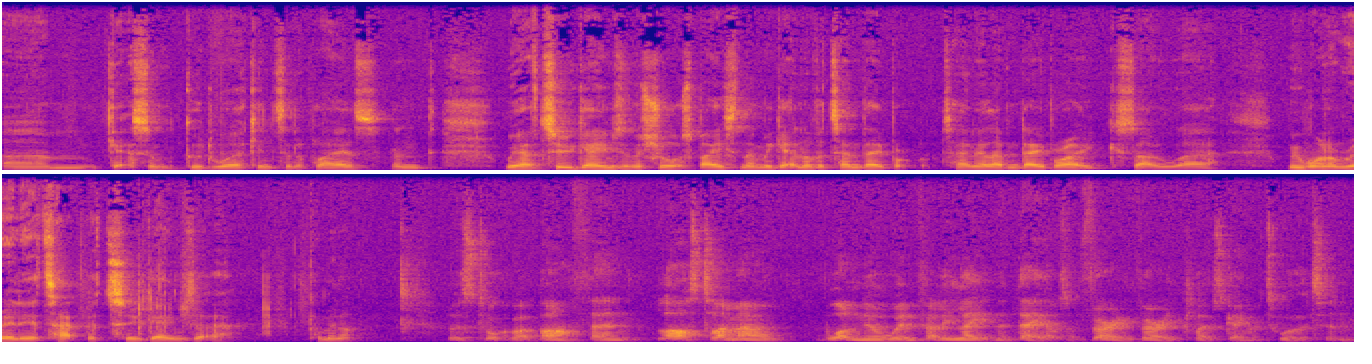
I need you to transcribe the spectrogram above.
um, get some good work into the players, and we have two games in a short space, and then we get another 10 day, 10, 11 day break. So uh, we want to really attack the two games that are coming up. Let's talk about Bath then. Last time out, 1 0 win fairly late in the day. That was a very, very close game at Twerton.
